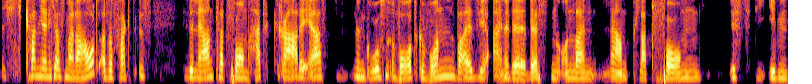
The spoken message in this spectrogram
ich kann ja nicht aus meiner Haut, also Fakt ist, diese Lernplattform hat gerade erst einen großen Award gewonnen, weil sie eine der besten Online-Lernplattformen ist, die eben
